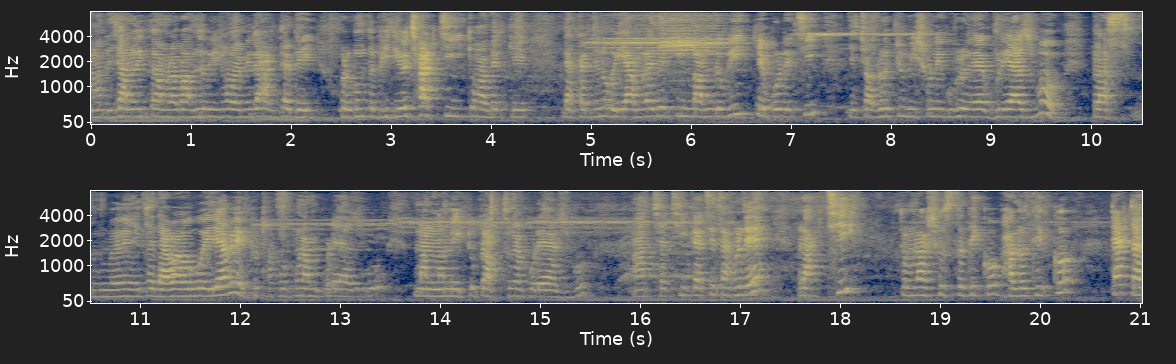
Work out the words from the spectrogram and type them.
আমাদের জানোই তো আমরা বান্ধবী সবাই মিলে আড্ডা দেই, ওরকম তো ভিডিও ছাড়ছি তোমাদেরকে দেখার জন্য। ওই আমরা যে তিন বান্ধবীকে বলেছি যে চলো একটু মিশনে ঘুরে ঘুরে আসব প্লাস এটা দেওয়াও হয়ে যাবে, একটু ঠাকুর প্রণাম করে আসব, মার নামে একটু প্রার্থনা করে আসব। আচ্ছা ঠিক আছে, তাহলে রাখছি। তোমরা সুস্থ থেকো ভালো থেকো। টাটা।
